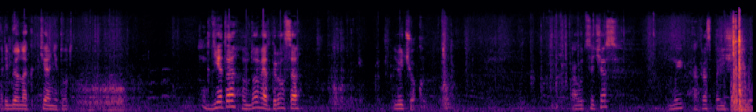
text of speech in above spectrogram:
ребенок тянет тут. Где-то в доме открылся лючок. А вот сейчас мы как раз поищем его.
